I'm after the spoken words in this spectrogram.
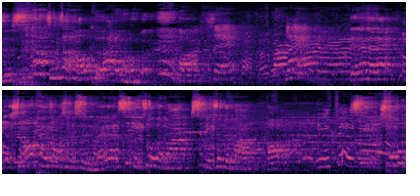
是不是他组长好可爱哦？好谁？来。来来来想要拍照是不是来来是你做的吗？是你做的吗？好。我做的。是全部都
